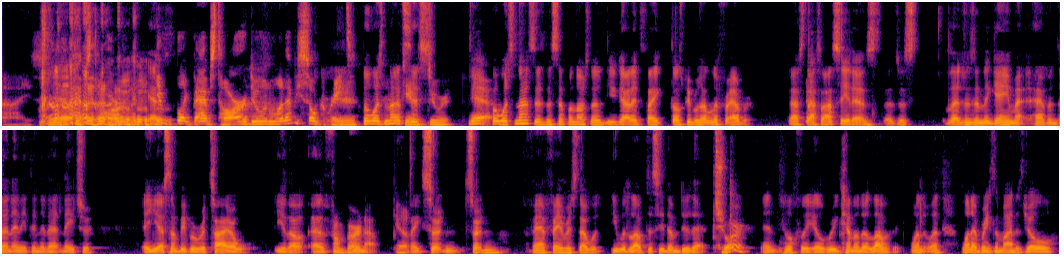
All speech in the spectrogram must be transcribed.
guys. Yeah. Tarr. Yes. Give like Babs Tarr doing one. That'd be so great. Yeah. But what's nuts Cam is Stewart. Yeah. But what's nuts is the simple notion that you got it like those people are gonna live forever. That's that's what I see it as. Mm. That's just legends in the game haven't done anything of that nature. And yes, some people retire, you know, as from burnout. Yeah. Like certain certain fan favorites that would you would love to see them do that. Sure. And hopefully it'll rekindle their love of it. One one one that brings to mind is Joel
